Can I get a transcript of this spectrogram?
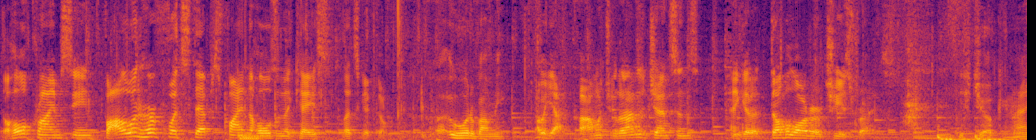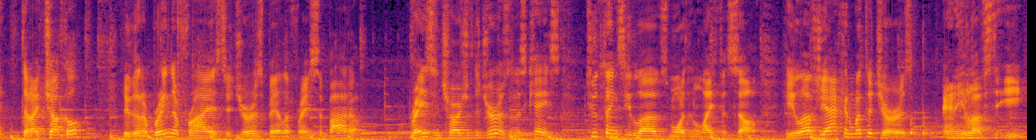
The whole crime scene, follow in her footsteps, find the holes in the case. Let's get going. Uh, what about me? Oh, yeah. I want you to go down to Jensen's and get a double order of cheese fries. He's joking, right? Did I chuckle? You're gonna bring the fries to jurors bailiff Ray Sabato. Ray's in charge of the jurors in this case. Two things he loves more than life itself. He loves yakking with the jurors, and he loves to eat.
